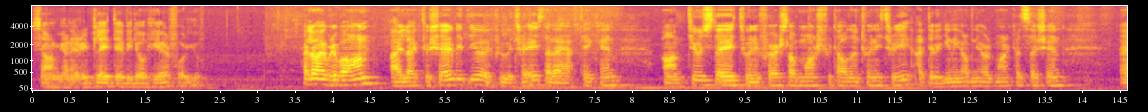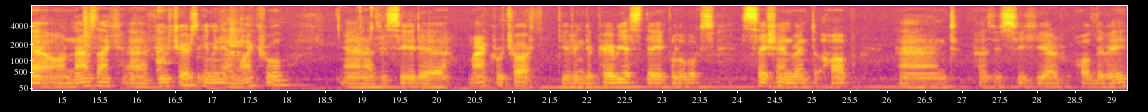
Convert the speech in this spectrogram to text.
So I'm going to replay the video here for you. Hello everyone. I'd like to share with you a few trades that I have taken on Tuesday, 21st of March 2023 at the beginning of New York market session uh, on NASDAQ uh, futures, e-mini and micro. And as you see the macro chart during the previous day blue box session went up and as you see here all the way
